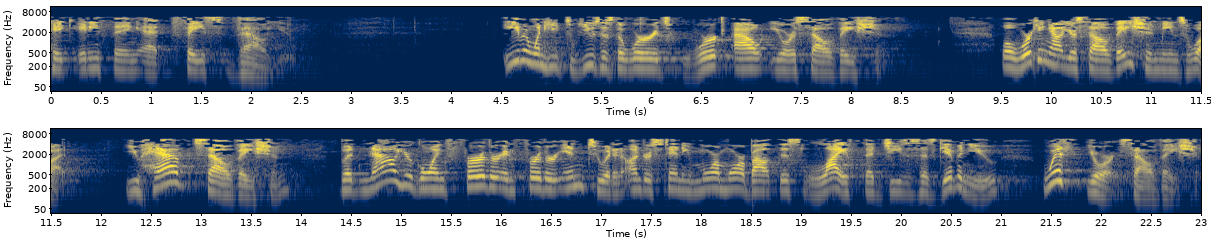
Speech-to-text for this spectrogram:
take anything at face value. Even when He uses the words, work out your salvation. Well, working out your salvation means what? You have salvation, but now you're going further and further into it and understanding more and more about this life that Jesus has given you with your salvation.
